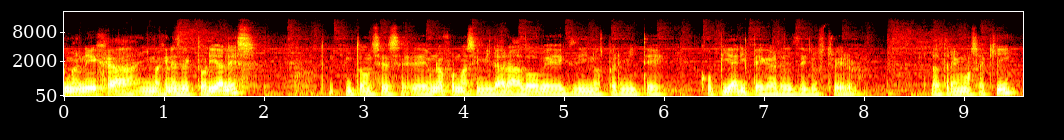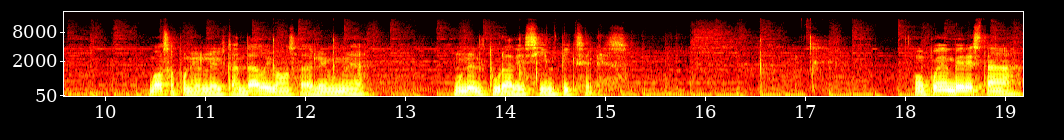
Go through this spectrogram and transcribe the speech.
maneja imágenes vectoriales, entonces de una forma similar a Adobe XD nos permite copiar y pegar desde Illustrator. La traemos aquí, vamos a ponerle el candado y vamos a darle una, una altura de 100 píxeles. Como pueden ver está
